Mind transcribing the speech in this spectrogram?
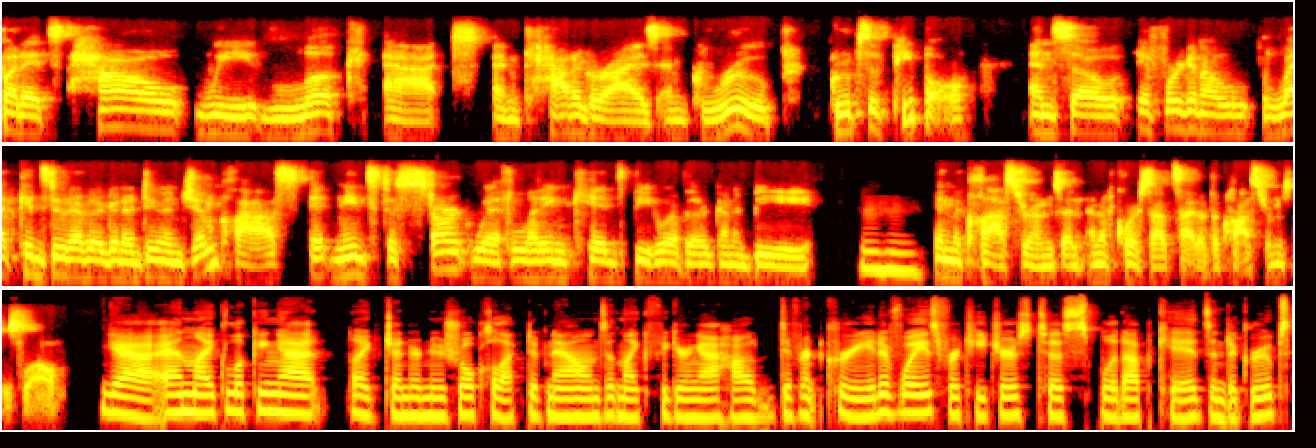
but it's how we look at and categorize and group groups of people. And so, if we're going to let kids do whatever they're going to do in gym class, it needs to start with letting kids be whoever they're going to be mm-hmm. in the classrooms and, and, of course, outside of the classrooms as well. Yeah, and like looking at like gender neutral collective nouns and like figuring out how different creative ways for teachers to split up kids into groups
